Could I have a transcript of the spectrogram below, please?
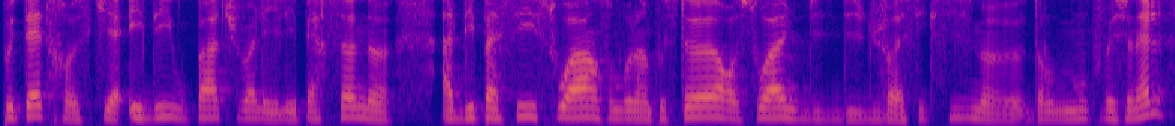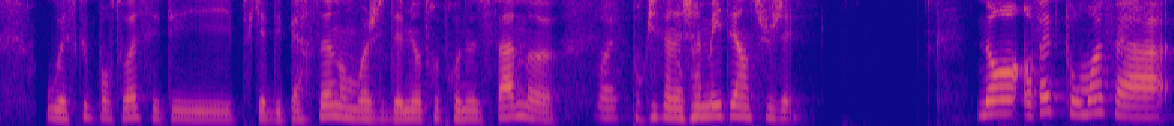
peut-être ce qui a aidé ou pas, tu vois, les, personnes à dépasser soit un symbole imposteur, soit du, vrai sexisme dans le monde professionnel? Ou est-ce que pour toi, c'était. Parce qu'il y a des personnes, moi j'ai des amies entrepreneuses femmes, pour qui ça n'a jamais été un sujet? Non, en fait, pour moi, ça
